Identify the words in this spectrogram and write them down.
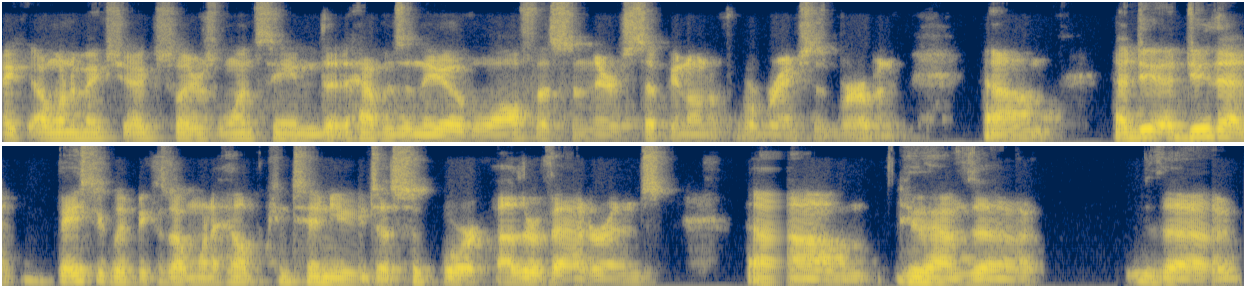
make, I want to make sure. Actually, there's one scene that happens in the Oval Office, and they're sipping on a Four Branches Bourbon. Um, I do I do that basically because I want to help continue to support other veterans um, who have the the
